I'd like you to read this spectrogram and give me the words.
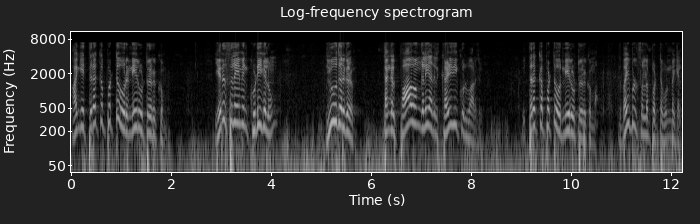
அங்கே திறக்கப்பட்ட ஒரு நீரூற்று இருக்கும். எருசலேமின் குடிகளும் யூதர்களும் தங்கள் பாவங்களை அதில் கழுவி கொள்வார்கள். திறக்கப்பட்ட ஒரு நீரூற்று இருக்குமா? இந்த பைபிள் சொல்லப்பட்ட உண்மைகள்.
